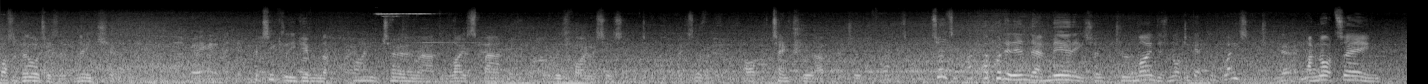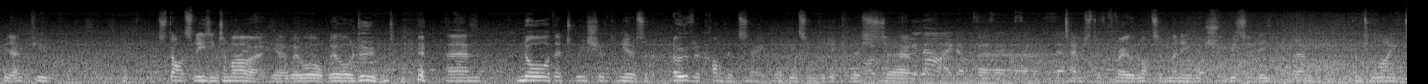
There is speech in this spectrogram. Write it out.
possibilities that nature, particularly given the high turnaround lifespan of these viruses and are potentially out there so I put it in there merely so to remind us not to get complacent. Yeah, yeah. I'm not saying, you know, if you start sneezing tomorrow, you know, we're all we're all doomed. um, nor that we should, you know, sort of overcompensate. There'll be some ridiculous uh, uh, attempts to throw lots of money, which recently um, come to light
